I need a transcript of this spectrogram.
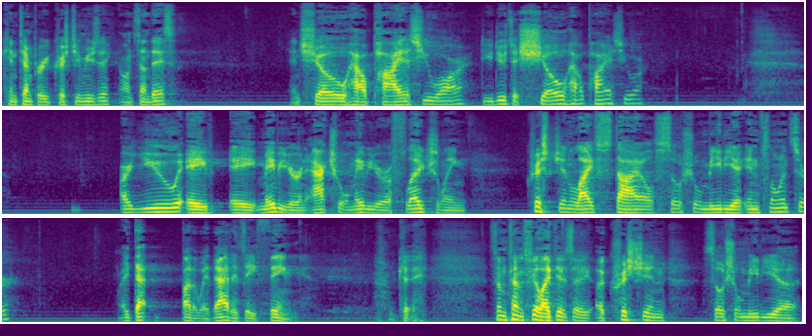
contemporary Christian music on Sundays and show how pious you are? Do you do it to show how pious you are? Are you a, a maybe you're an actual, maybe you're a fledgling Christian lifestyle social media influencer? Right? That, by the way, that is a thing. Okay. Sometimes feel like there's a, a Christian social media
